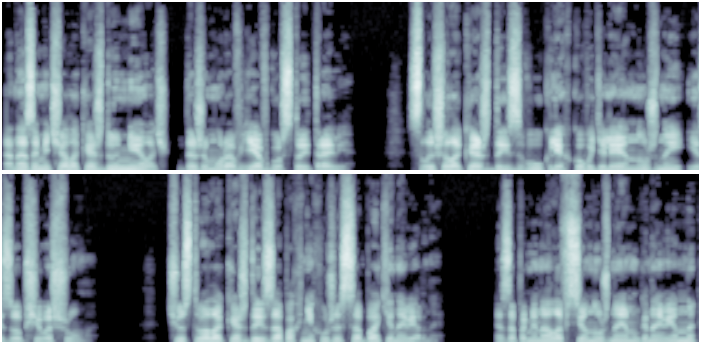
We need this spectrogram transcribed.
Она замечала каждую мелочь, даже муравья в густой траве. Слышала каждый звук, легко выделяя нужный из общего шума. Чувствовала каждый запах не хуже собаки, наверное. Запоминала все нужное мгновенно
